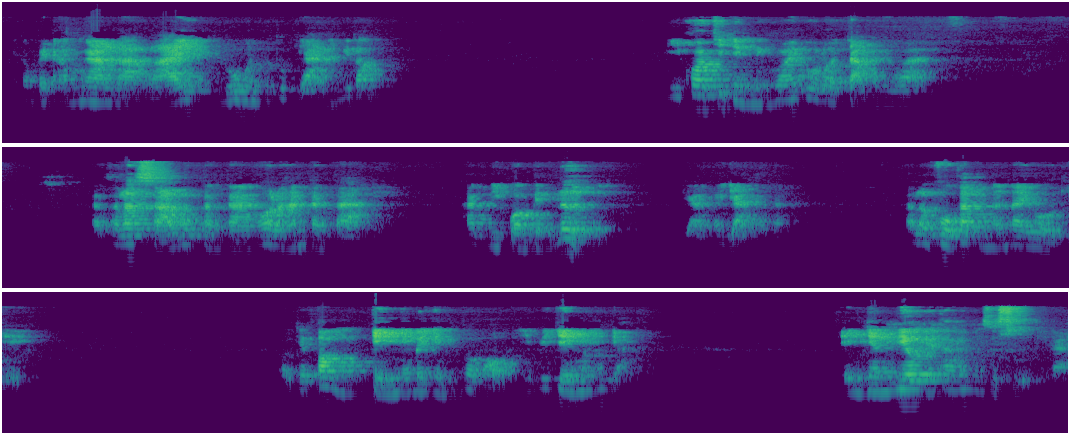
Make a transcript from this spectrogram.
ไม่ต้องไปทำงานหลากหลาย รู้มันทุกอย่างนี้ไม่ต้อง มีข้อคิดอย่างหนึ่งว่าให้พวกเราจำเลยว่าอัครสาวกต่างๆข้อรหันต่างๆนี่ท่านมีความเป็นเลิศอย่างไม่อย่างเท่านั้นถ้าเราโฟกัสตรงนั้นได้โอเค จะต้องเก่งอย่างใดอย่างหนึ่งก็พออย่าไปเก่งมันทุกอย่างเก่งอย่างเดียวจะทำให้มันสุดๆไม่ได้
